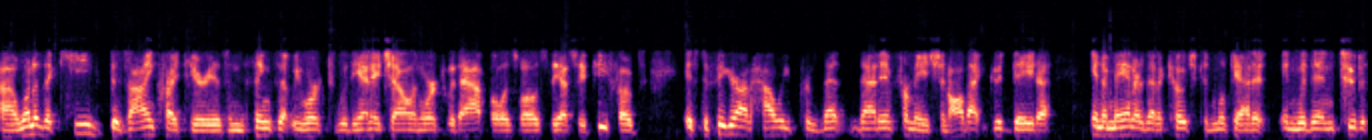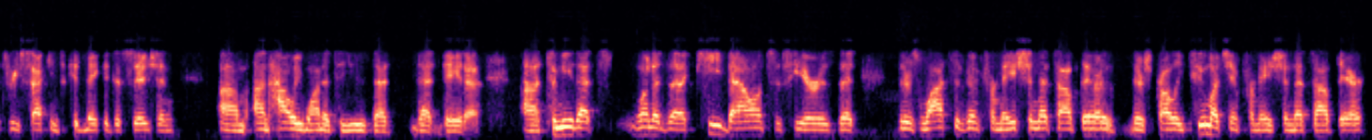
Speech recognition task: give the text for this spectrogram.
Uh, one of the key design criteria and the things that we worked with the NHL and worked with Apple as well as the SAP folks is to figure out how we present that information, all that good data, in a manner that a coach can look at it and within two to three seconds could make a decision um, on how he wanted to use that that data. Uh, to me, that's one of the key balances here is that there's lots of information that's out there. There's probably too much information that's out there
